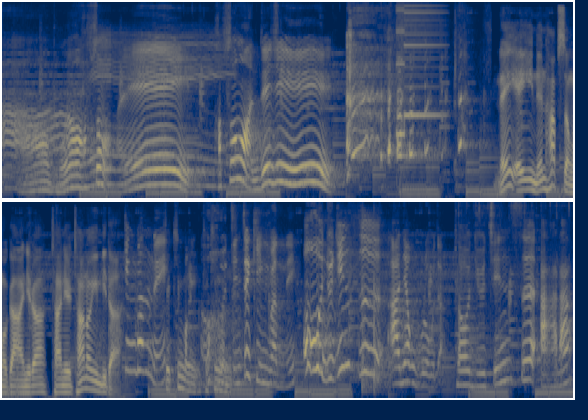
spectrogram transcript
아 뭐야 합성어 에이 합성어 안 되지 내 A는 합성어가 아니라 단일 단어입니다. 킹 받네. 개킹방 어, 진짜 킹 받네. 어 뉴진스 아냐고 물어보자. 너 뉴진스 알아?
